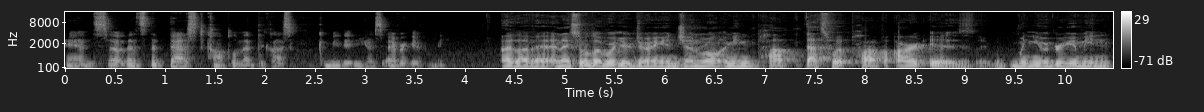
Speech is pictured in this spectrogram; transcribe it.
And so that's the best compliment the classical community has ever given me. I love it. And I so love what you're doing in general. I mean, pop, that's what pop art is. Wouldn't you agree? I mean,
